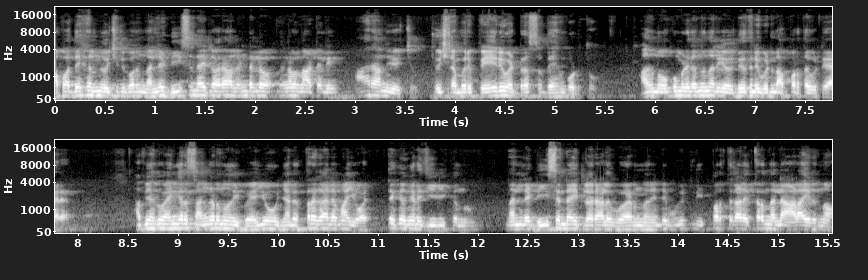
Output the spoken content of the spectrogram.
അപ്പോൾ അദ്ദേഹം എന്ന് ചോദിച്ചിട്ട് പറഞ്ഞു നല്ല ഡീസന്റ് ആയിട്ട് ഒരാളുണ്ടല്ലോ നിങ്ങളുടെ നാട്ടിൽ ആരാന്ന് ചോദിച്ചു. ചോദിച്ചിട്ട് ഒരു പേരും അഡ്രസ്സ് അദ്ദേഹം കൊടുത്തു. അത് നോക്കുമ്പോഴേക്കെന്നറിയോ ഇദ്ദേഹത്തിന്റെ വീടിന്റെ അപ്പുറത്തെ വീട്ടുകാരൻ. അപ്പോൾ ഞങ്ങൾക്ക് ഭയങ്കര സങ്കടം തോന്നിപ്പോയി അയ്യോ ഞാൻ എത്ര കാലമായി ഒറ്റയ്ക്ക് എങ്ങനെ ജീവിക്കുന്നു? നല്ല ഡീസന്റ് ആയിട്ടുള്ള ഒരാൾ വേണമെന്ന് എന്റെ വീട്ടിൽ ഇപ്പുറത്തെ ഒരാൾ ഇത്ര നല്ല ആളായിരുന്നോ?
